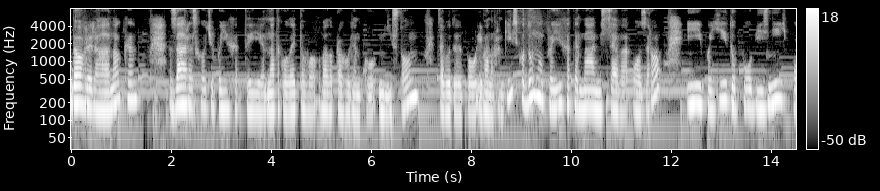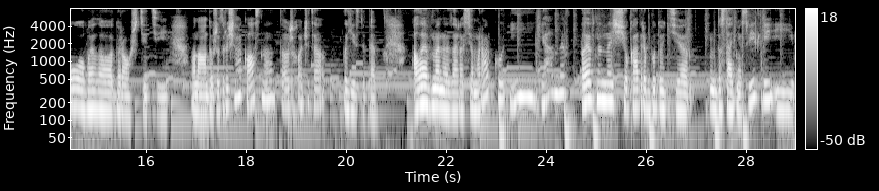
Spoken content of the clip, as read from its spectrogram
Добрий ранок. Зараз хочу поїхати на таку лейтову велопрогулянку містом. Це буде по Івано-Франківську. Думаю, проїхати на місцеве озеро і поїду по об'їзній по велодорожці. Цій вона дуже зручна, класна, тож хочеться поїздити. Але в мене зараз сьома ранку, і я не впевнена, що кадри будуть достатньо світлі і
